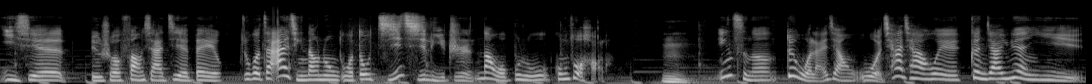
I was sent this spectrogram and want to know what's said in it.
一些，比如说放下戒备，如果在爱情当中我都极其理智，那我不如工作好了。嗯。因此呢，对我来讲，我恰恰会更加愿意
